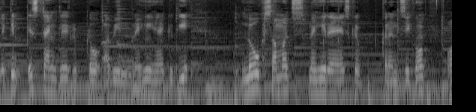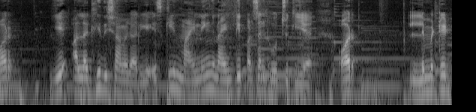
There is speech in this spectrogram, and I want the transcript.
लेकिन इस टाइम के लिए क्रिप्टो अभी नहीं है, क्योंकि लोग समझ नहीं रहे हैं इस करेंसी को। और ये अलग ही दिशा में जा रही है। इसकी माइनिंग 90 परसेंट हो चुकी है। और लिमिटेड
